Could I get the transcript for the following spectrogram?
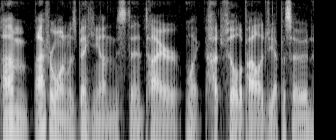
I'm I for one was banking on just an entire like Hutfield apology episode.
